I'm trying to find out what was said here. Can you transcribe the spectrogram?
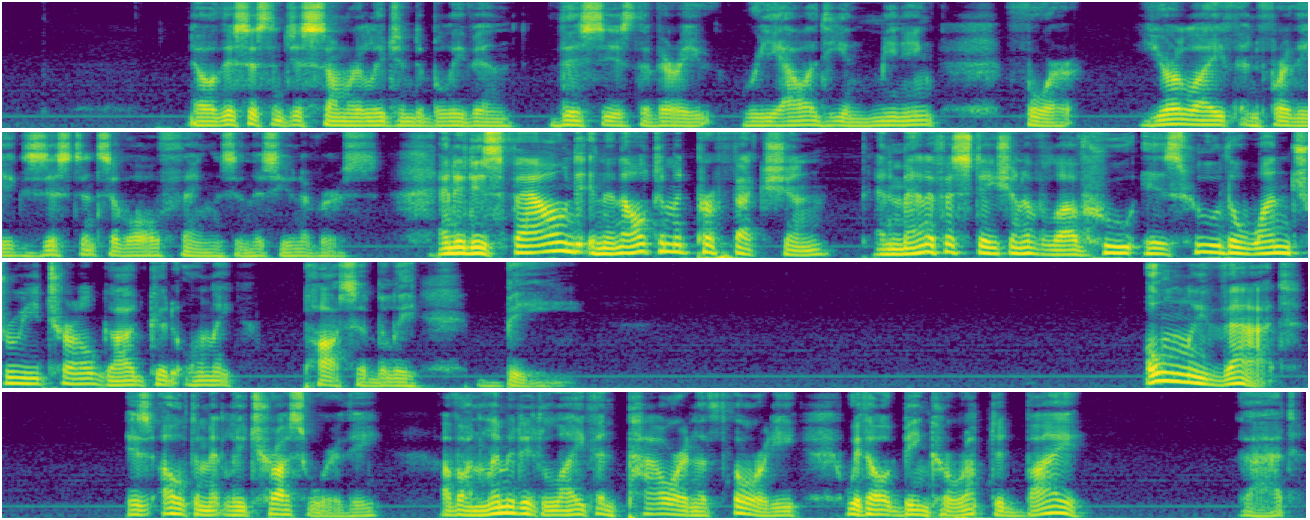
No, this isn't just some religion to believe in. This is the very reality and meaning for your life and for the existence of all things in this universe. And it is found in an ultimate perfection and manifestation of love, who is who the one true eternal God could only possibly be. Only that is ultimately trustworthy of unlimited life and power and authority without being corrupted by that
